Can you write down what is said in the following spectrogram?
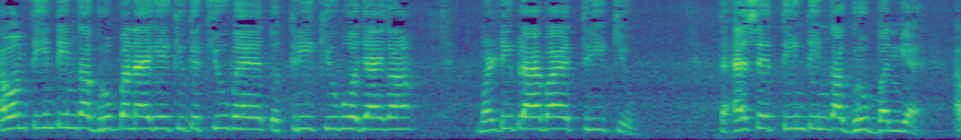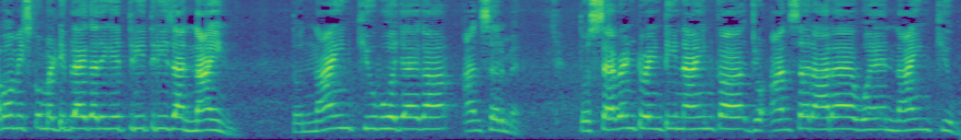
अब हम तीन तीन का ग्रुप बनाएँगे, क्योंकि क्यूब है तो थ्री क्यूब हो जाएगा। मल्टीप्लाई बाय थ्री क्यूब तो ऐसे तीन तीन का ग्रुप बन गया है। अब हम इसको मल्टीप्लाई करेंगे थ्री थ्री जा नाइन तो नाइन क्यूब हो जाएगा आंसर में. तो सेवन ट्वेंटी नाइन का जो आंसर आ रहा है, वो है नाइन क्यूब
